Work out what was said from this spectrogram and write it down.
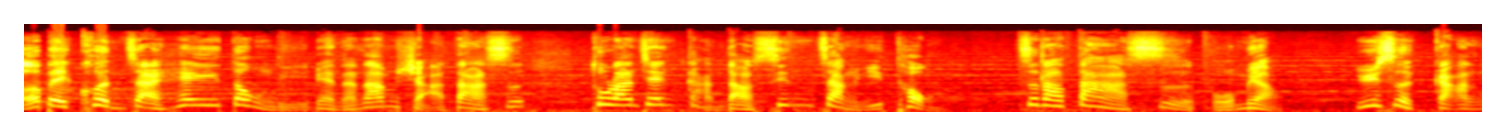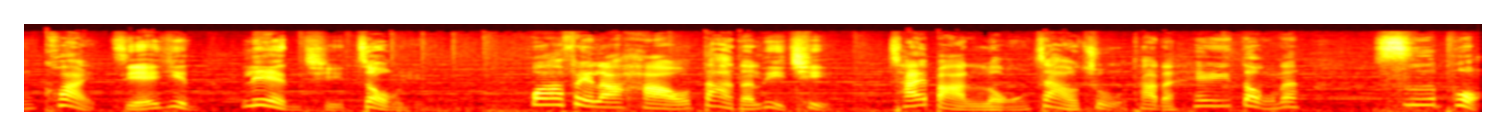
而被困在黑洞里面的南夏大师突然间感到心脏一痛，知道大事不妙，于是赶快结印练起咒语，花费了好大的力气，才把笼罩住他的黑洞呢撕破，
